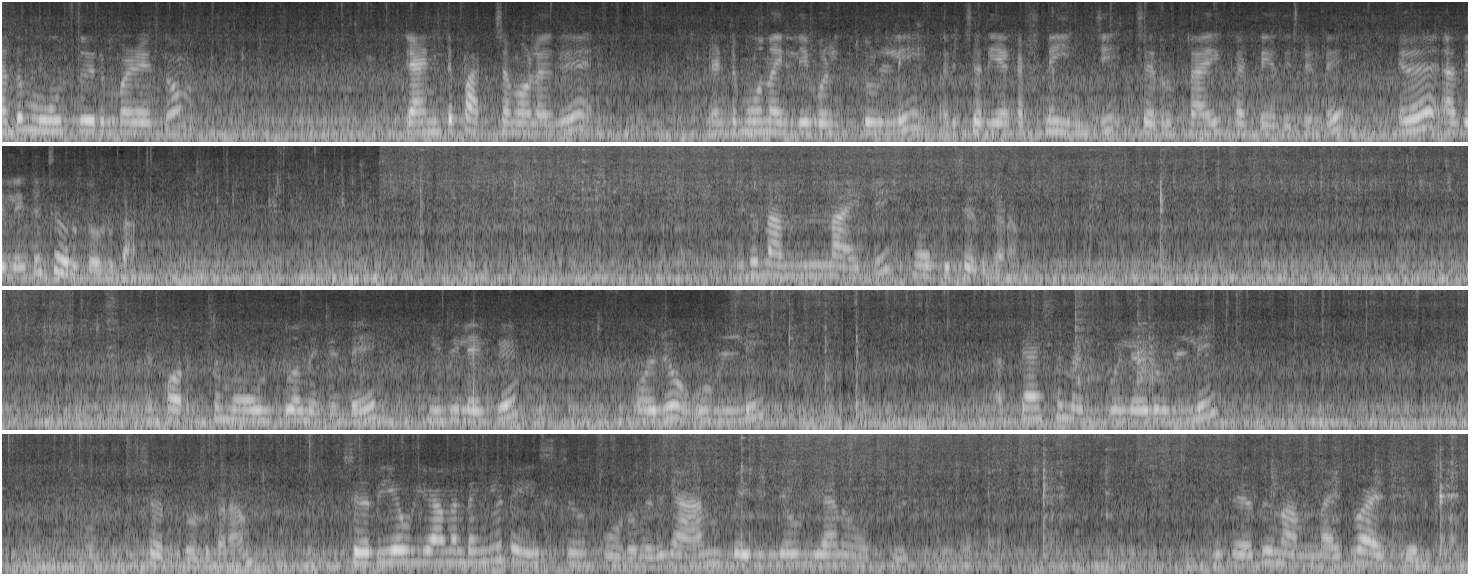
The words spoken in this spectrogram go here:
അത് മൂത്ത് വരുമ്പോഴേക്കും രണ്ട് പച്ചമുളക് രണ്ട് മൂന്ന് അല്ലി വെളുത്തുള്ളി ഒരു ചെറിയ കഷ്ണം ഇഞ്ചി ചെറുതായി കട്ട് ചെയ്തിട്ടുണ്ട്. ഇത് അതിലേക്ക് ചേർത്ത് കൊടുക്കാം. ഇത് നന്നായിട്ട് മൂപ്പിച്ചെടുക്കണം. ഇത് കുറച്ച് മൂത്ത് വന്നിട്ടുണ്ട്. ഇതിലേക്ക് ഒരു ഉള്ളി അത്യാവശ്യം വെളുപ്പില്ല ഒരു ഉള്ളി ചേർത്ത് കൊടുക്കണം. ചെറിയ ഉള്ളിയാണെന്നുണ്ടെങ്കിൽ ടേസ്റ്റ് കൂടും. ഇത് ഞാൻ വലിയ ഉള്ളിയാണ് മൂത്ത് വെച്ചിട്ടുണ്ട് ഇത് ചേർത്ത് നന്നായിട്ട് വഴറ്റിയെടുക്കണം.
